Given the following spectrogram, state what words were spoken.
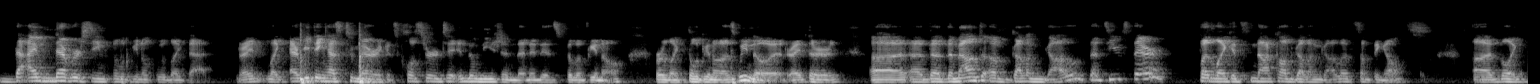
the I've never seen Filipino food like that right? Like everything has turmeric. It's closer to Indonesian than it is Filipino, or like Filipino as we know it, right? There, uh, uh, the the amount of galangal that's used there, but like it's not called galangal, it's something else. Uh, like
